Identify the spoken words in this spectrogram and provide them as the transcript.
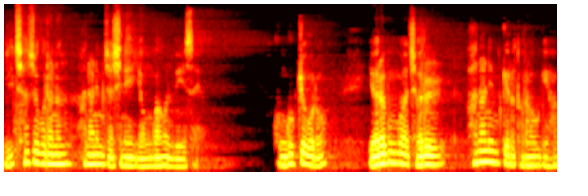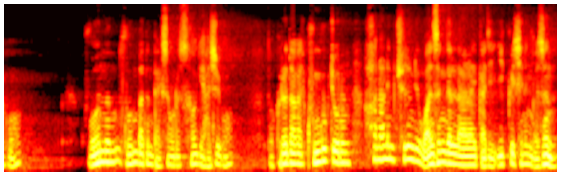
일차적으로는 하나님 자신의 영광을 위해서요. 궁극적으로 여러분과 저를 하나님께로 돌아오게 하고 구원은 구원받은 백성으로 서게 하시고 또 그러다가 궁극적으로는 하나님 최종적인 완성될 나라까지 이끄시는 것은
